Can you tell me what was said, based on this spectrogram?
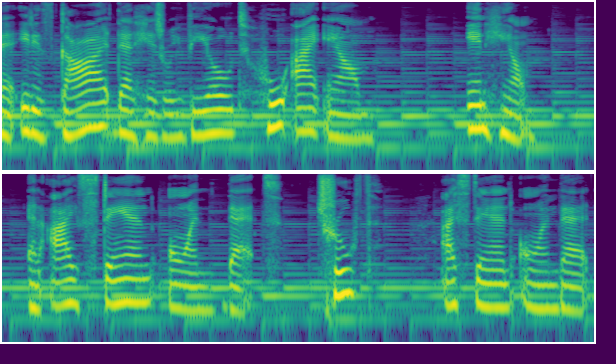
that it is God that has revealed who I am in Him. And I stand on that truth. I stand on that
